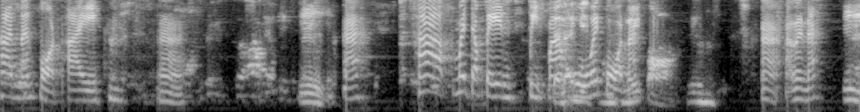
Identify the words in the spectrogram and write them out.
ท่านนั้นปลอดภัย อ่าอืมนะถ้าไม่จำเป็นปิดมาจะได้โคไว้ก่อนนะใช้ต่ออืมอ่าอะไรนะ อืม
